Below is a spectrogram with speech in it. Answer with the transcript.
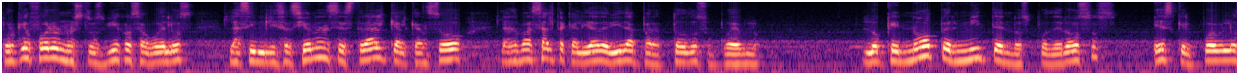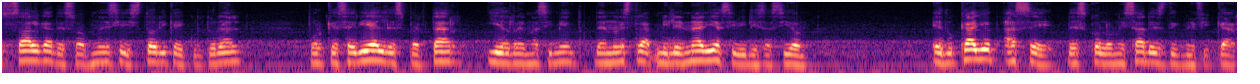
por qué fueron nuestros viejos abuelos la civilización ancestral que alcanzó la más alta calidad de vida para todo su pueblo. Lo que no permiten los poderosos es que el pueblo salga de su amnesia histórica y cultural, porque sería el despertar y el renacimiento de nuestra milenaria civilización. Educayot hace descolonizar es dignificar.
